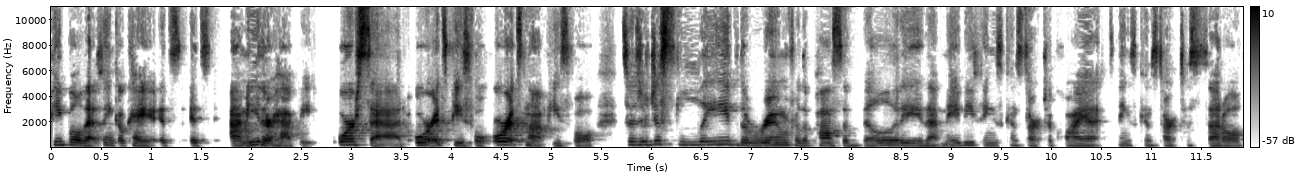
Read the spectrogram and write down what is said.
people that think okay it's it's i'm either happy or sad or it's peaceful or it's not peaceful. So to just leave the room for the possibility that maybe things can start to quiet things can start to settle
